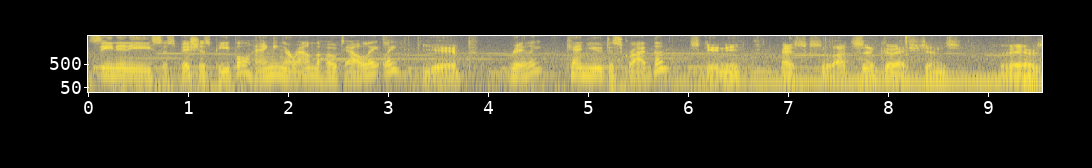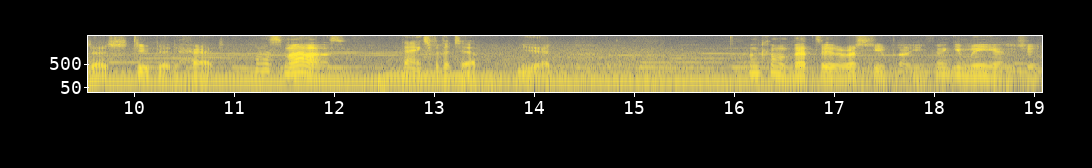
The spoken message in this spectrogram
Seen any suspicious people hanging around the hotel lately? Yep, Really? Can you describe them? Skinny asks lots of questions. Wears a stupid hat. What a smartass. Thanks for the tip. Yep, I'm coming back to arrest you, buddy. Don't give me attitude.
